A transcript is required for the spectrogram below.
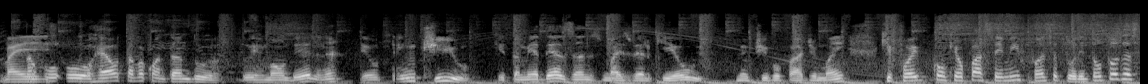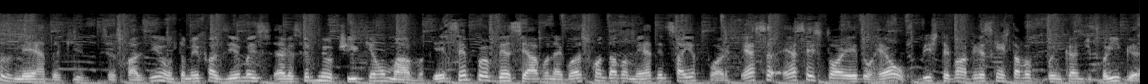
Mas. Não, o, o Hel tava contando do, do irmão dele, né? Eu tenho um tio, que também é 10 anos mais velho que eu, meu tio por parte de mãe, que foi com quem eu passei minha infância toda. Então todas essas merdas que vocês faziam, eu também fazia, mas era sempre meu tio que arrumava. Ele sempre providenciava o negócio, quando dava merda, ele saía fora. Essa, essa história aí do Hel, bicho, teve uma vez que a gente tava brincando de briga,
